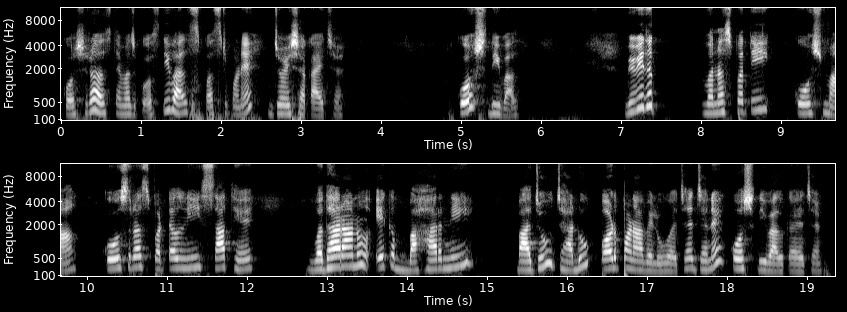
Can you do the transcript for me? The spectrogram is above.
કોષરસ તેમજ કોષ દિવાલ સ્પષ્ટપણે જોઈ શકાય છે. કોષ દિવાલ. વિવિધ વનસ્પતિ કોષમાં કોષરસ પટલની સાથે વધારાનું એક બહારની બાજુ જાડું પડ પણ આવેલું હોય છે, જેને કોષ દિવાલ કહે છે.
